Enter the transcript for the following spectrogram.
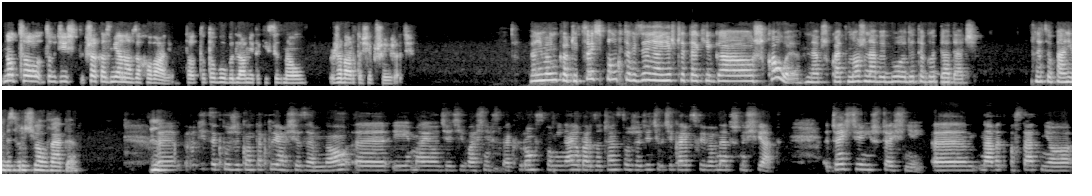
no co, co gdzieś wszelka zmiana w zachowaniu. To, to, to byłby dla mnie taki sygnał, że warto się przyjrzeć. Pani Moniko, czy coś z punktu widzenia jeszcze takiego szkoły na przykład można by było do tego dodać, na co Pani by zwróciła uwagę? E, rodzice, którzy kontaktują się ze mną e, i mają dzieci właśnie w spektrum, wspominają bardzo często, że dzieci uciekają w swój wewnętrzny świat. Częściej niż wcześniej. E, nawet ostatnio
